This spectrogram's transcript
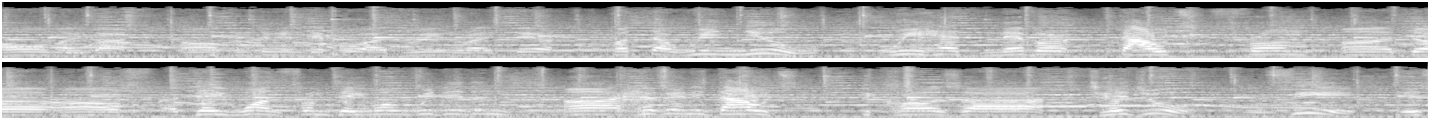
oh my God, uh, Gundeng and Depo are doing right there. But uh, we knew we had never doubts from uh, the uh, day one. From day one, we didn't uh, have any doubts because uh, Jeju Sea is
